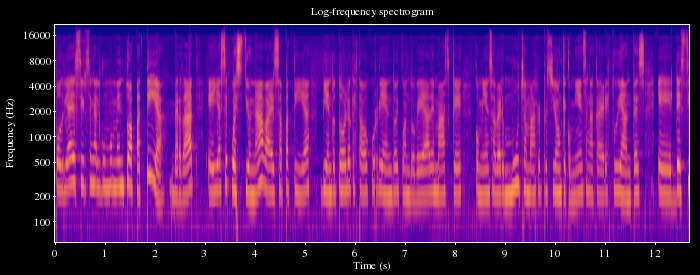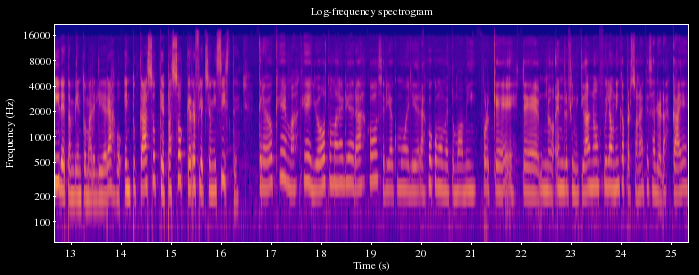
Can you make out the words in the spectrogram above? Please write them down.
podría decirse en algún momento apatía, ¿verdad? Ella se cuestionaba esa apatía viendo todo lo que estaba ocurriendo y cuando ve además que comienza a haber mucha más represión, que comienzan a caer estudiantes, eh, decide también tomar el liderazgo. En tu caso, ¿qué pasó? ¿Qué reflexión hiciste? Creo que más que yo tomar el liderazgo sería como el liderazgo como me tomó a mí, porque este no en definitiva no fui la única persona que salió a las calles,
